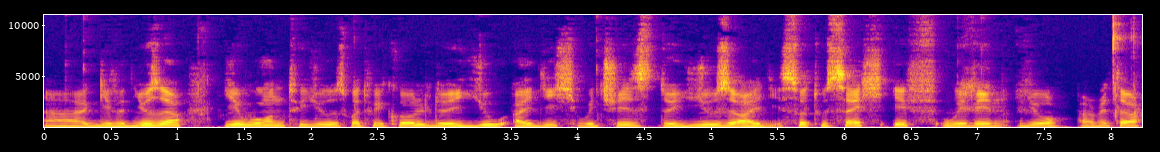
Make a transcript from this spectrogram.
uh, given user, you want to use what we call the UID, which is the user ID. So to say, if within your parameter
